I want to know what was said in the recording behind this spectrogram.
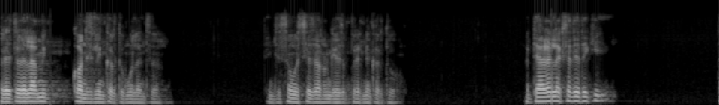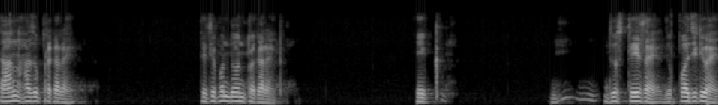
बऱ्याच वेळेला आम्ही काउन्सिलिंग करतो मुलांचं. त्यांची समस्या जाणून घ्यायचा प्रयत्न करतो. मग त्यावेळेला लक्षात येतं की ताण हा जो प्रकार आहे त्याचे पण दोन प्रकार आहेत. एक जो स्ट्रेस आहे जो पॉझिटिव्ह आहे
